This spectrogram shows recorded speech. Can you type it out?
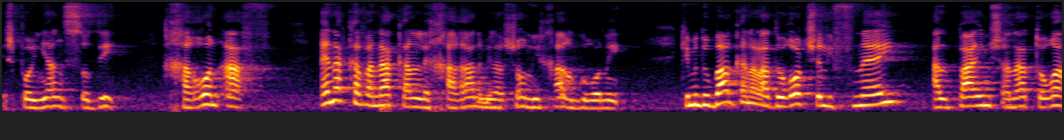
יש פה עניין סודי, חרון אף. אין הכוונה כאן לחרן מלשון ניחר גרוני, כי מדובר כאן על הדורות שלפני אלפיים שנה תורה.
